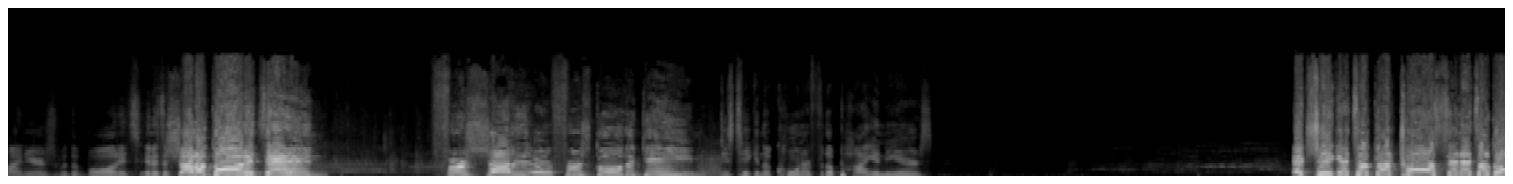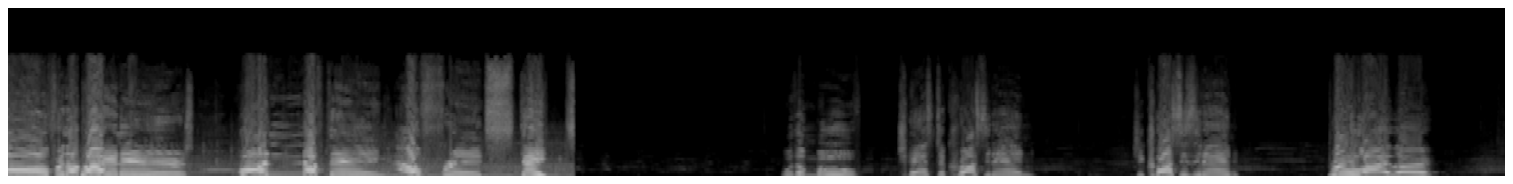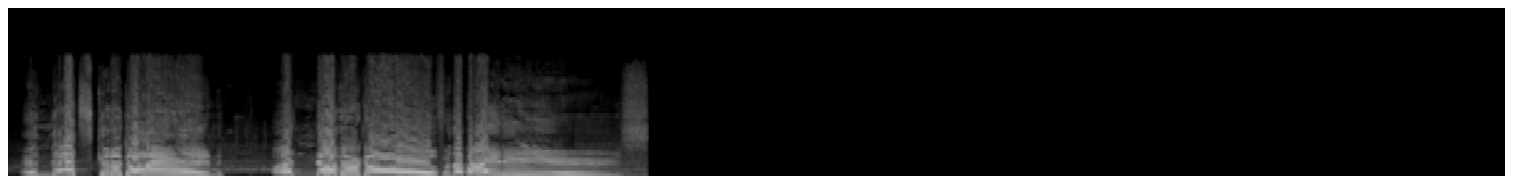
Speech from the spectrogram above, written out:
Pioneers with the ball, and it's and it's a shot on goal, it's in. First shot or first goal of the game is taking the corner for the Pioneers. And she gets a good cross, and it's a goal for the Pioneers. One nothing, Alfred State. With a move, chance to cross it in. She crosses it in. Breweiler, and that's gonna go in. Another goal for the Pioneers.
